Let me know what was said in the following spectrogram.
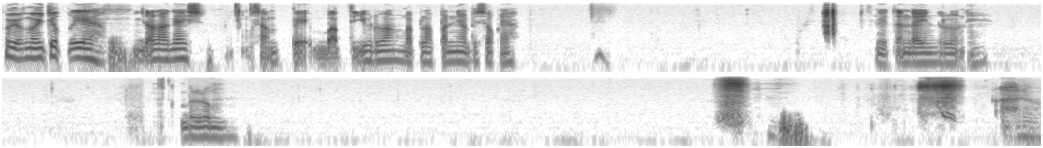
oh ya ngajak ya. Udah guys. Sampai bab 7 doang, bab 8-nya besok ya. Gue tandain dulu nih. Belum. Aduh.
